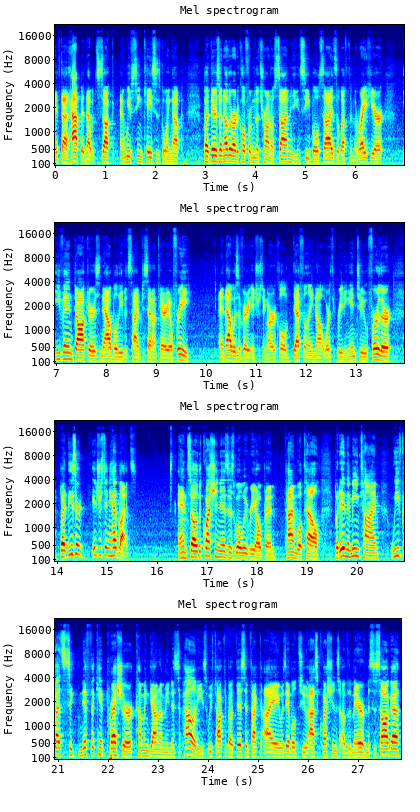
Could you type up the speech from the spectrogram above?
if that happened, that would suck. And we've seen cases going up. But there's another article from the Toronto Sun. You can see both sides, the left and the right here. Even doctors now believe it's time to set Ontario free and that was a very interesting article. Definitely not worth reading into further. But these are interesting headlines. And so the question is is will we reopen? Time will tell. But in the meantime, we've got significant pressure coming down on municipalities. We've talked about this. In fact, I was able to ask questions of the mayor of Mississauga,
